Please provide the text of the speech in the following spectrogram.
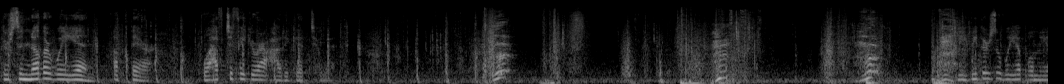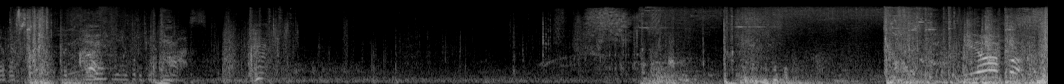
There's another way in, up there. We'll have to figure out how to get to it. Maybe there's a way up on the other side, but I won't be able to get across. Get off us!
